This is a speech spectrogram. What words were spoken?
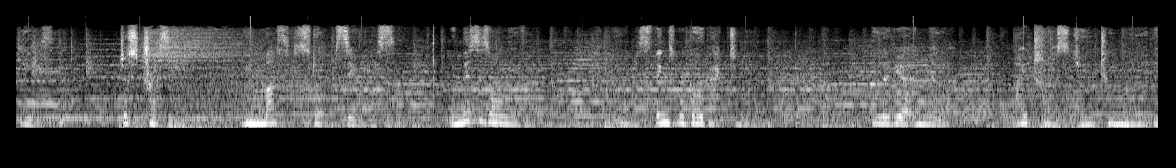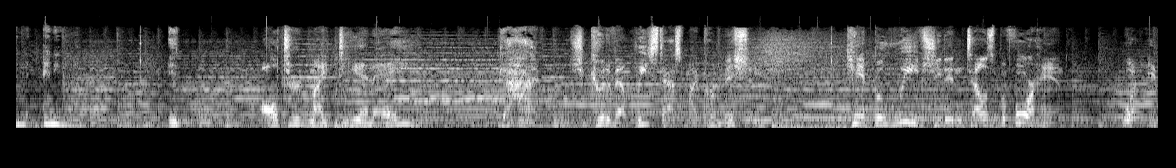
Please, just trust me. We must stop Sirius. When this is all over, I promise things will go back to normal. Olivia and Miller, I trust you two more than anyone. It altered my DNA? God, she could have at least asked my permission. Can't believe she didn't tell us beforehand. What, it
